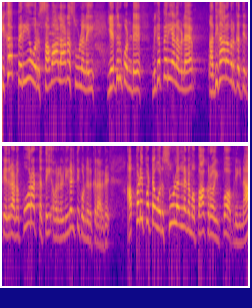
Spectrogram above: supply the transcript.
மிகப்பெரிய ஒரு சவாலான சூழலை எதிர்கொண்டு மிகப்பெரிய அளவில் அதிகார வர்க்கத்திற்கு எதிரான போராட்டத்தை அவர்கள் நிகழ்த்தி கொண்டிருக்கிறார்கள். அப்படிப்பட்ட ஒரு சூழல்ல நம்ம பார்க்குறோம் இப்போ அப்படின்னா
